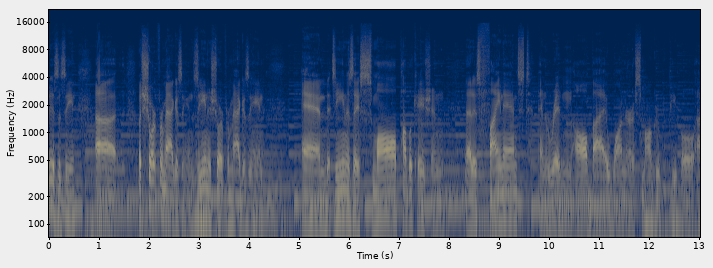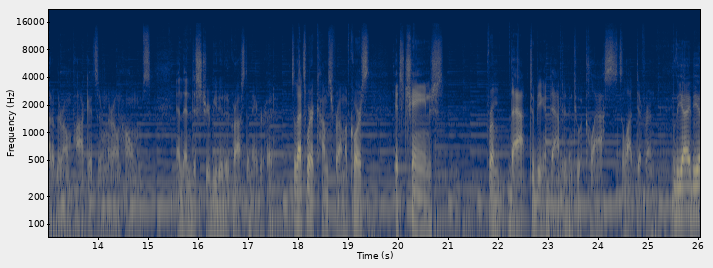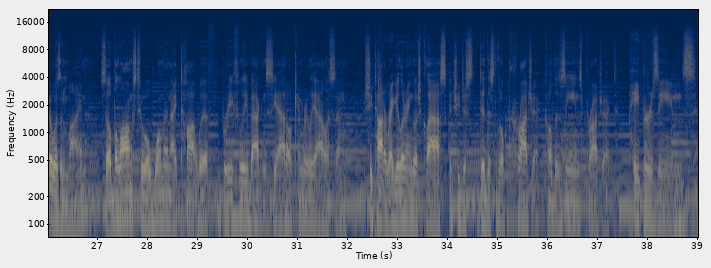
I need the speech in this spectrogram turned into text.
is a zine. Uh, but short for magazine. Zine is short for magazine. And zine is a small publication that is financed and written all by one or a small group of people out of their own pockets or in their own homes and then distributed across the neighborhood. So that's where it comes from. Of course, it's changed from that to being adapted into a class. It's a lot different. The idea wasn't mine, so it belongs to a woman I taught with briefly back in Seattle, Kimberly Allison. She taught a regular English class and she just did this little project called the Zines Project. Paper zines,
